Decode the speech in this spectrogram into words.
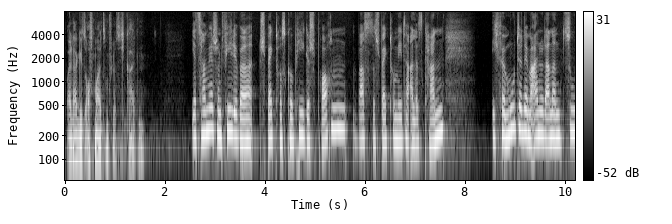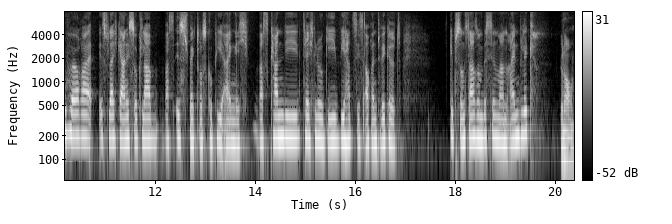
Weil da geht es oftmals um Flüssigkeiten. Jetzt haben wir schon viel über Spektroskopie gesprochen, was das Spektrometer alles kann ich vermute, dem einen oder anderen Zuhörer ist vielleicht gar nicht so klar, was ist Spektroskopie eigentlich? Was kann die Technologie? Wie hat sie es auch entwickelt? Gibst du uns da so ein bisschen mal einen Einblick? Genau.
